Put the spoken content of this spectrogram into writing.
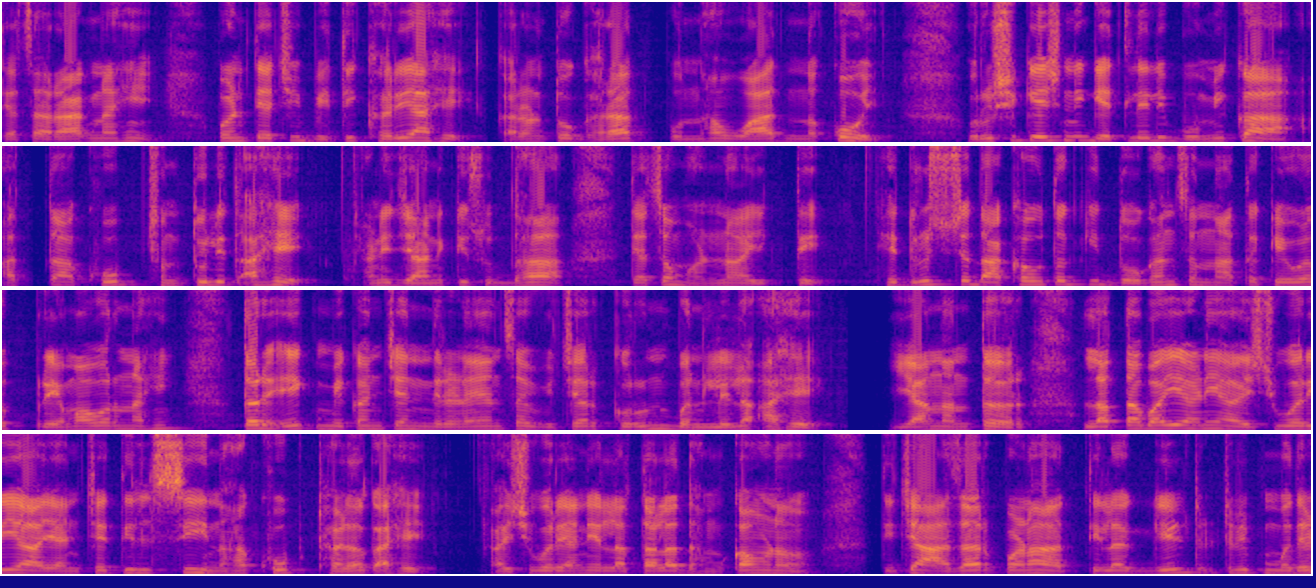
त्याचा राग नाही पण त्याची भीती खरी आहे कारण तो घरात पुन्हा वाद नकोय. ऋषिकेशने घेतलेली भूमिका आत्ता खूप संतुलित आहे आणि जानकीसुद्धा त्याचं म्हणणं ऐकते. हे दृश्य दाखवतं की दोघांचं नातं केवळ प्रेमावर नाही तर एकमेकांच्या निर्णयांचा विचार करून बनलेलं आहे. यानंतर लताबाई आणि ऐश्वर्या यांच्यातील सीन हा खूप ठळक आहे. ऐश्वर्याने लताला धमकावणं तिच्या आजारपणात तिला गिल्ट ट्रिपमध्ये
